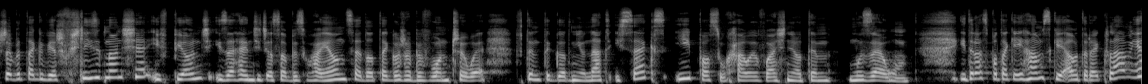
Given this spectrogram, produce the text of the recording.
żeby tak wiesz, wślizgnąć się i wpiąć i zachęcić osoby słuchające do tego, żeby włączyły w tym tygodniu Nat i Seks i posłuchały właśnie o tym muzeum. I teraz po takiej hamskiej autoreklamie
